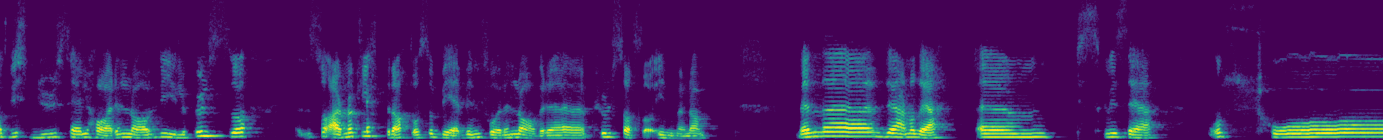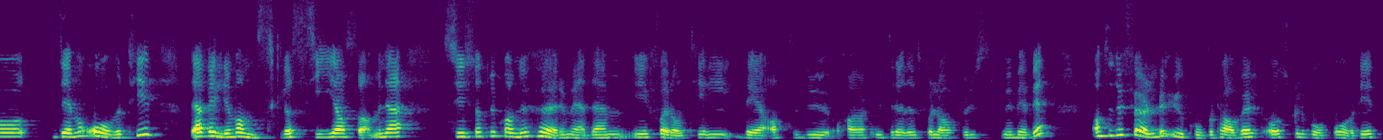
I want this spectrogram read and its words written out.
at hvis du selv har en lav hvilepuls, så, så er det nok lettere at også babyen får en lavere puls altså, innimellom. Men uh, det er nå det. Um, skal vi se. Og så Det med overtid, det er veldig vanskelig å si, altså. Men jeg syns at du kan jo høre med dem i forhold til det at du har vært utredet for lav puls med baby. At du føler det ukomfortabelt å skulle gå på overtid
